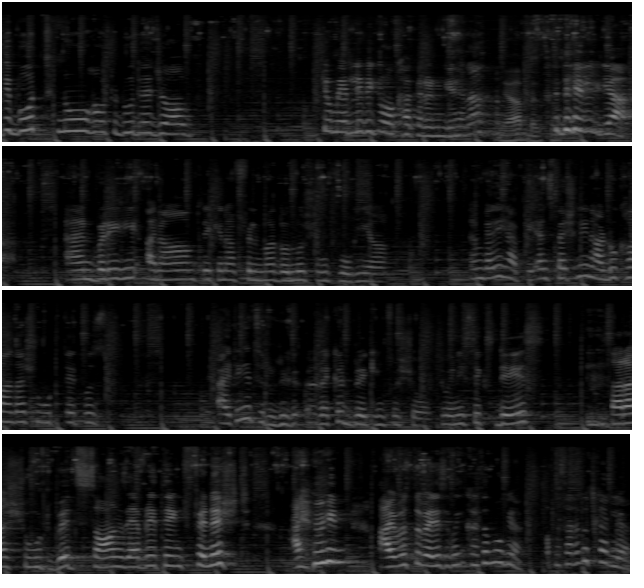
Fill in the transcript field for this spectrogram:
they both know how to do their job ਕਿਉਂ ਮੇਰੇ ਲਈ ਵੀ ਕਿਉਂ ਔਖਾ ਕਰਨਗੇ ਹੈ ਨਾ ਯਾ ਬਿਲਕੁਲ ਦਿਲ ਗਿਆ ਐਂਡ ਬੜੇ ਹੀ ਆਰਾਮ ਤਰੀਕੇ ਨਾਲ ਫਿਲਮਾਂ ਦੋਨੋਂ ਸ਼ੂਟ ਹੋ ਗਈਆਂ I am very happy and specially Nadu Khan ਦਾ ਸ਼ੂਟ ਤੇ it was I think it's record breaking for sure. 26 days, सारा shoot with songs, everything finished. I mean, I was so very surprised. खत्म हो गया ਆਪਾਂ ਸਾਰਾ ਕੁਝ ਕਰ ਲਿਆ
